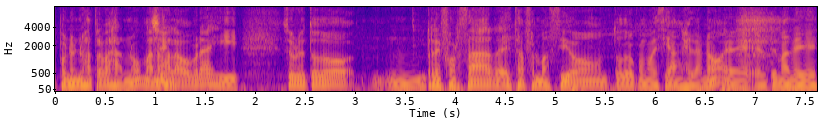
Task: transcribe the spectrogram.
ponernos a trabajar, ¿no? Manos a la obra y sobre todo mm, reforzar esta formación, todo como decía Ángela, ¿no? Eh, el tema de,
